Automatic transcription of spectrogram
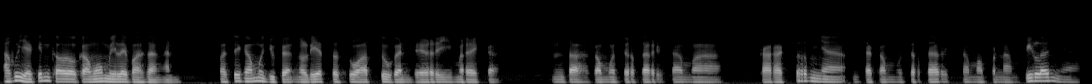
aku yakin kalau kamu milih pasangan, pasti kamu juga ngelihat sesuatu kan dari mereka. Entah kamu tertarik sama karakternya, entah kamu tertarik sama penampilannya,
